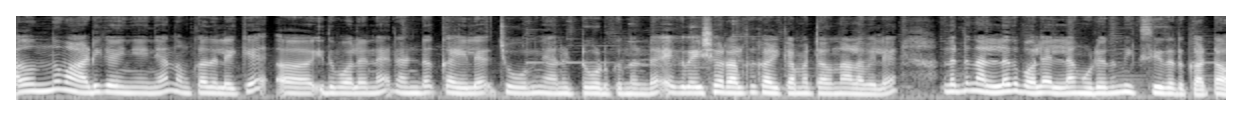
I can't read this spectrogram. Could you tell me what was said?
അതൊന്ന് വാടി കഴിഞ്ഞ് കഴിഞ്ഞാൽ നമുക്കതിലേക്ക് ഇതുപോലെ തന്നെ രണ്ട് കയ്യിൽ ചോറ് ഞാൻ ഇട്ട് കൊടുക്കുന്നുണ്ട്. ഏകദേശം ഒരാൾക്ക് കഴിക്കാൻ പറ്റാവുന്ന അളവിൽ എന്നിട്ട് നല്ലതുപോലെ എല്ലാം കൂടി ഒന്ന് മിക്സ് ചെയ്തെടുക്കാം കേട്ടോ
